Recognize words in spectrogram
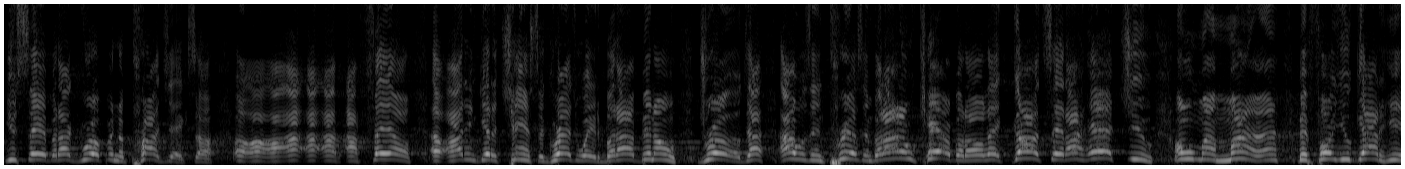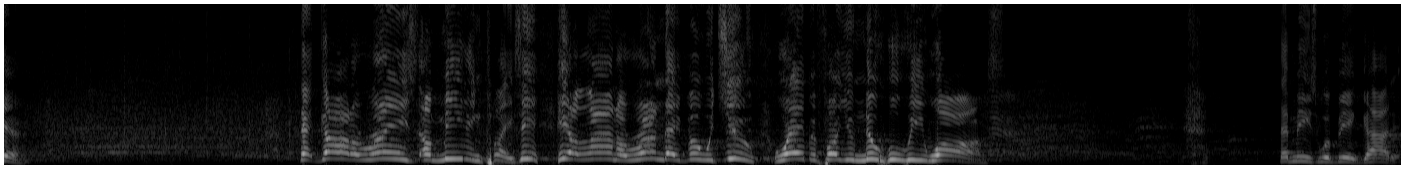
you said, but I grew up in the projects. Uh, uh, uh, I, I, I, I failed. Uh, I didn't get a chance to graduate, but I've been on drugs. I, I was in prison, but I don't care about all that. God said, I had you on my mind before you got here. That God arranged a meeting place. He, he aligned a rendezvous with you way before you knew who He was. That means we're being guided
